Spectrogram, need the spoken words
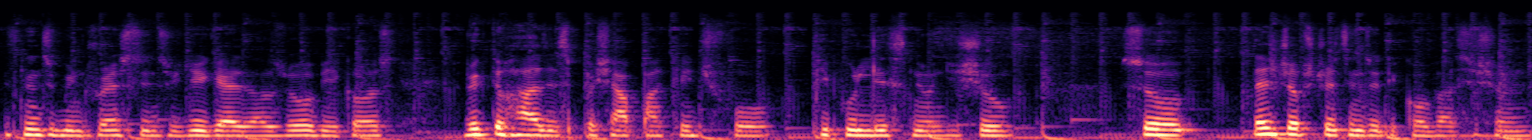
is going to be interesting to you guys as well because Victor has a special package for people listening on the show. So let's jump straight into the conversation.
